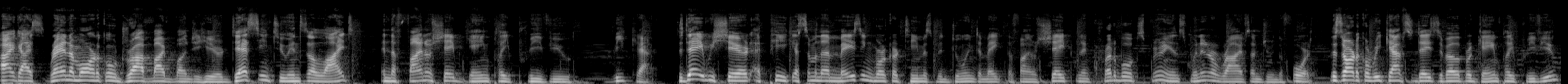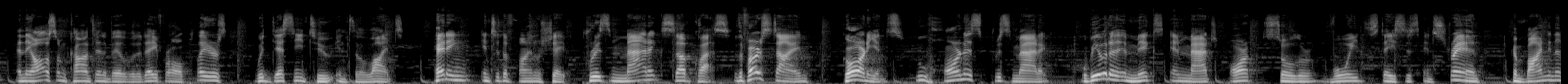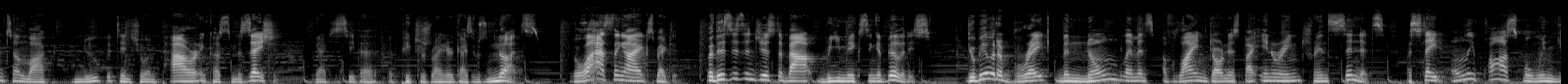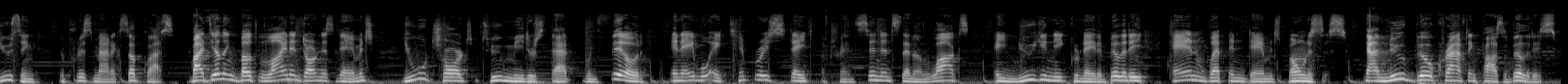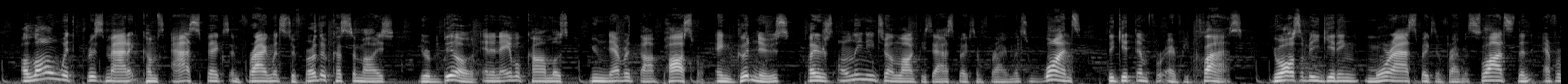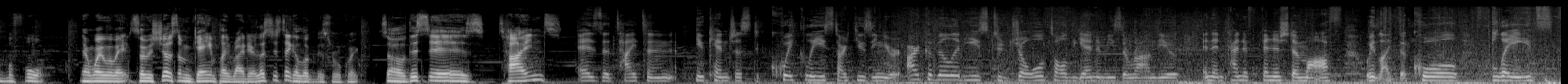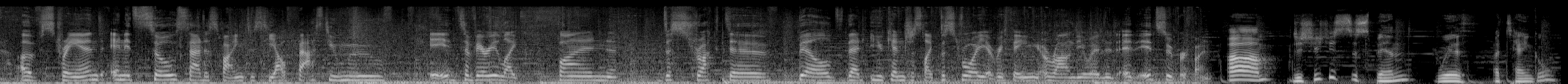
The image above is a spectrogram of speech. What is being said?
All right, guys, random article dropped by Bungie here. Destiny 2 Into the Light and the Final Shape gameplay preview recap. Today, we shared a peek at some of the amazing work our team has been doing to make the Final Shape an incredible experience when it arrives on June the 4th. This article recaps today's developer gameplay preview and the awesome content available today for all players with Destiny 2 Into the Light. Heading into the Final Shape, Prismatic subclass. For the first time, Guardians who harness Prismatic We'll be able to mix and match Arc, Solar, Void, Stasis, and Strand, combining them to unlock new potential in power and customization. You can actually see the, the pictures right here, guys. It was nuts. The last thing I expected. But this isn't just about remixing abilities. You'll be able to break the known limits of light and darkness by entering Transcendence, a state only possible when using the Prismatic subclass. By dealing both light and darkness damage, you will charge 2 meters that, when filled, enable a temporary state of transcendence that unlocks a new unique grenade ability and weapon damage bonuses. Now, new build crafting possibilities. Along with Prismatic comes aspects and fragments to further customize your build and enable combos you never thought possible. And good news, players only need to unlock these aspects and fragments once to get them for every class. You'll also be getting more aspects and fragment slots than ever before. Now, wait, wait, wait. So it shows some gameplay right here. Let's just take a look at this real quick. So this is Titans. As a Titan, you can just quickly start using your arc abilities to jolt all the enemies around you and then kind of finish them off with like the cool blades of Strand. And it's so satisfying to see how fast you move. It's a very like fun, destructive build that you can just like destroy everything around you and it, it, it's super fun. Um, did she just suspend with a tangle?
